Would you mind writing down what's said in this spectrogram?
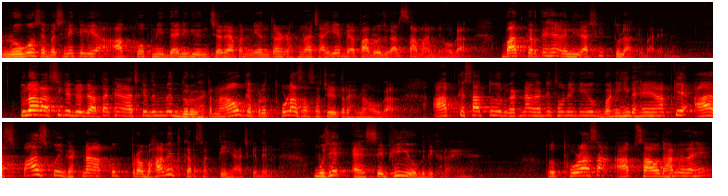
रोगों से बचने के लिए आपको अपनी दैनिक दिनचर्या पर नियंत्रण रखना चाहिए, व्यापार रोज़गार सामान्य होगा। बात करते हैं अगली राशि तुला के बारे में। तुला राशि के जो जातक हैं, आज के दिन में दुर्घटनाओं के प्रति थोड़ा सा सचेत रहना होगा। आपके साथ तो दुर्घटना घटित होने के योग बन ही रहे हैं। आपके आसपास कोई घटना आपको प्रभावित कर सकती है आज के दिन। मुझे ऐसे भी योग दिख रहे हैं। तो थोड़ा सा आप सावधान रहें।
